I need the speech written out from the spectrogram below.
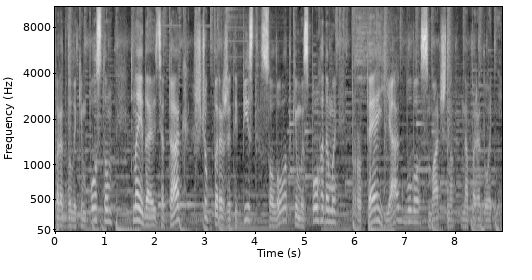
перед Великим постом, наїдаються так, щоб пережити піст солодкими спогадами про те, як було смачно напередодні.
